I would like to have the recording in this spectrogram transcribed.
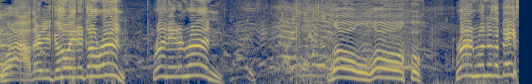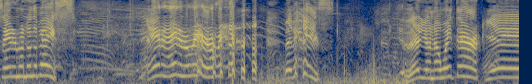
Wow, there you go, Aiden, go run! Run, Aiden, run! Whoa, whoa! Run, run to the base, Aiden, run to the base! Aiden, Aiden, over here, over here! the base! There you go, now wait there! Yay!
